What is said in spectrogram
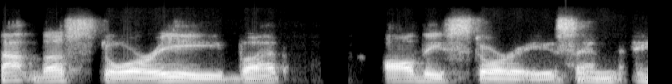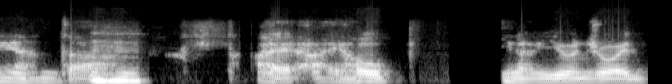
not the story, but all these stories. And and uh, mm-hmm. I, I hope you know you enjoyed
